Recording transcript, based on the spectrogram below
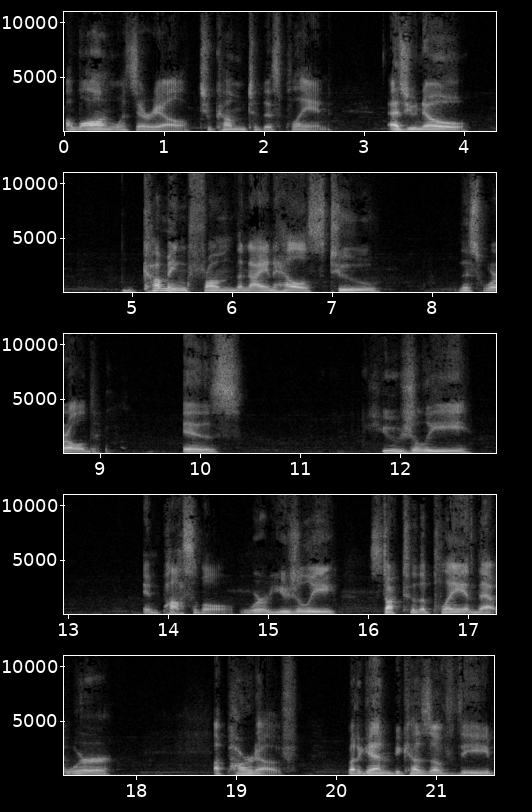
along with Zariel, to come to this plane. As you know, coming from the nine hells to this world is usually impossible. We're usually stuck to the plane that we're a part of. But again, because of the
